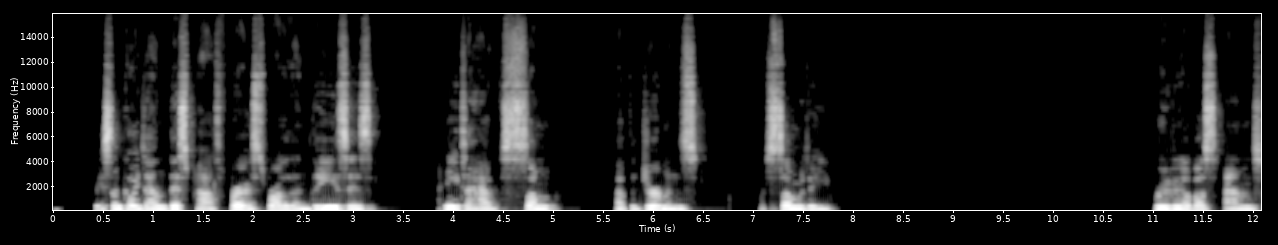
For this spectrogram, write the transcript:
The reason I'm going down this path first rather than these is I need to have some have the Germans or somebody approving of us and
